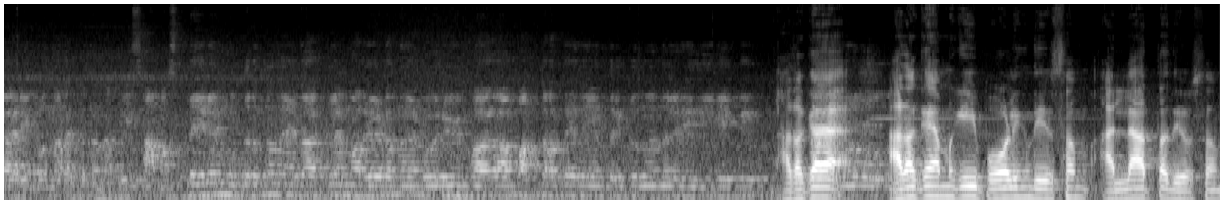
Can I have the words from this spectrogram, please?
കാര്യങ്ങളും നടക്കുന്നത്. അപ്പൊ ഈ സമസ്തയിലെ മുതിർന്ന നേതാക്കളെ മറികടന്നുകൊണ്ട് ഒരു വിഭാഗം പത്രത്തെ നിയന്ത്രിക്കുന്നു എന്നുള്ള രീതിയിലേക്ക് അതൊക്കെ അതൊക്കെ നമുക്ക് ഈ പോളിംഗ് ദിവസം അല്ലാത്ത ദിവസം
